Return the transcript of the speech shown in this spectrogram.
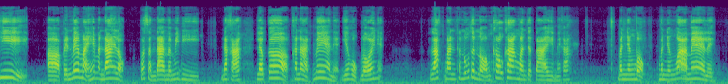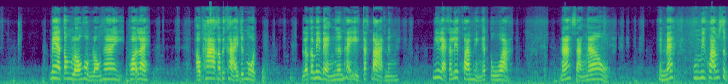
ที่อ่าเป็นแม่ใหม่ให้มันได้หรอก เพราะสันดานมันไม่ดีนะคะ แล้วก็ขนาดแม่เนี่ยเยหกร้อยเนี่ย รักมันทนุถนอมเข้าข้างมันจะตายเห็นไหมคะ มันยังบอกมันยังว่าแม่เลย แม่ต้องร้องห่มร้องไห้ เพราะอะไร เอาผ้าเขาไปขายจนหมด แล้วก็ไม่แบ่งเงินให้อีกสักบาทหนึ่งนี่แหละเขาเรียกความเห็นแก่ตัว นะสั่งเน่า เห็นไหมกูมีความรู้สึก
